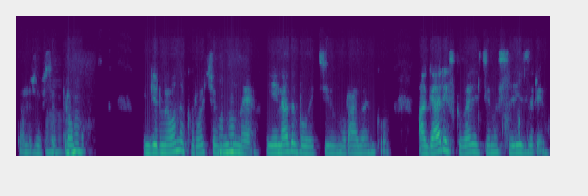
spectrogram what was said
там же все Мгм. про Гермиона, короче, Мгм. умная. Ей надо было идти в Равенко. А Гарри сказали идти на Слизерин.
